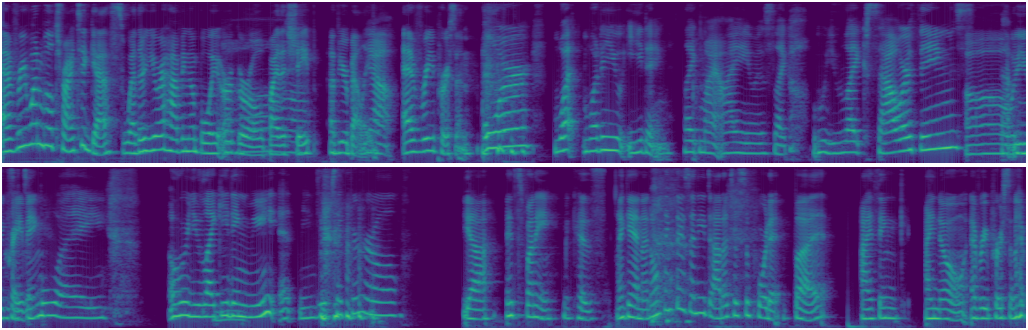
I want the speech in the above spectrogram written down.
Everyone will try to guess whether you are having a boy or a girl by the Oh. shape of your belly. Yeah. Every person. Or what what are you eating? Like my eye was like, "Oh, you like sour things?" Oh, That what are you means it's a craving? boy. Oh, you like Mm. eating meat? It means it's a girl. Yeah, it's funny because again, I don't think there's any data to support it, but I think I know every person I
